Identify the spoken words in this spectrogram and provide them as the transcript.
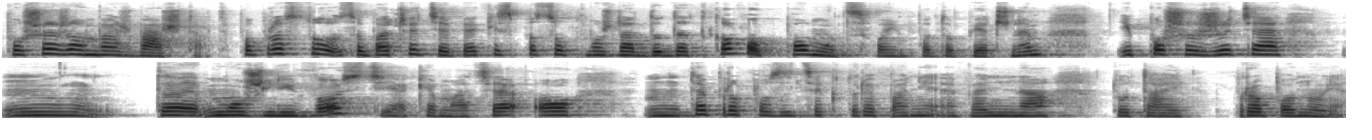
poszerzą Wasz warsztat. Po prostu zobaczycie, w jaki sposób można dodatkowo pomóc swoim podopiecznym i poszerzycie mm, te możliwości, jakie macie, o mm, te propozycje, które Pani Ewelina tutaj proponuje.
